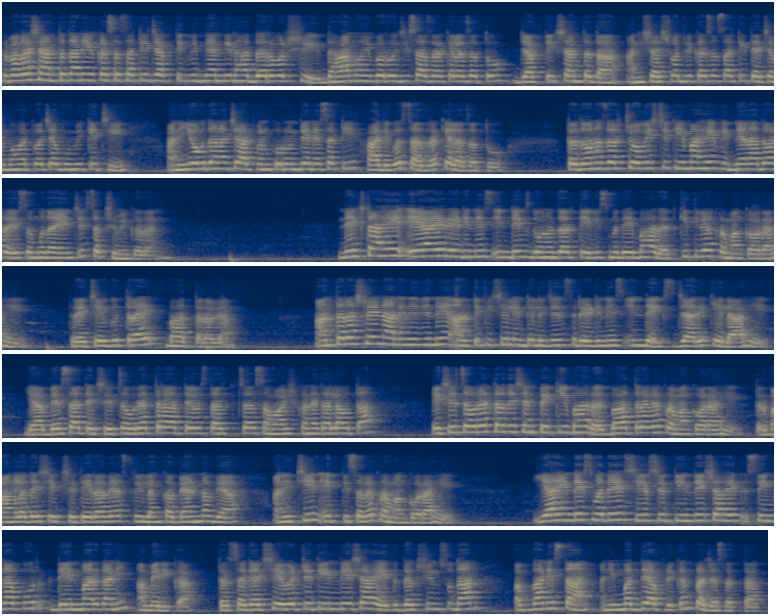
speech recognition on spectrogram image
तर बघा शांतता आणि विकासासाठी जागतिक विज्ञान दिन हा दरवर्षी दहा नोव्हेंबर रोजी साजरा केला जातो. जागतिक शांतता आणि शाश्वत विकासासाठी त्याच्या महत्त्वाच्या भूमिकेची आणि योगदानाची आठवण करून देण्यासाठी हा दिवस साजरा केला जातो. तर दोन हजार चोवीसची थीम आहे विज्ञानाद्वारे समुदायांचे सक्षमीकरण. नेक्स्ट आहे ए आय रेडिनेस इंडेक्स दोन हजार तेवीसमध्ये भारत कितव्या क्रमांकावर आहे? तर याचे उत्तर आहे बहात्तराव्या. आंतरराष्ट्रीय नाणेनिधीने आर्टिफिशियल इंटेलिजन्स रेडिनेस इंडेक्स जारी केला आहे. या अभ्यासात एकशे चौऱ्याहत्तर अर्थव्यवस्थांचा समावेश करण्यात आला होता. एकशे चौऱ्याहत्तर देशांपैकी भारत बहात्तराव्या क्रमांकावर आहे. तर बांगलादेश एकशे तेराव्या श्रीलंका ब्याण्णव्या आणि चीन एकतीसाव्या क्रमांकावर आहे. या इंडेक्समध्ये शीर्ष तीन देश आहेत सिंगापूर डेन्मार्क आणि अमेरिका. तर सगळ्यात शेवटचे तीन देश आहेत दक्षिण सुदान अफगाणिस्तान आणि मध्य आफ्रिकन प्रजासत्ताक.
